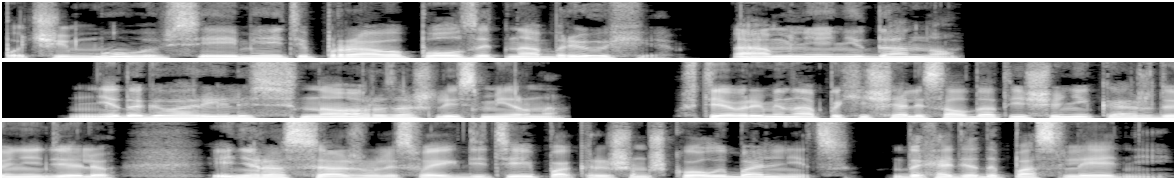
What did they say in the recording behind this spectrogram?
«Почему вы все имеете право ползать на брюхе, а мне не дано?» Не договорились, но разошлись мирно. В те времена похищали солдат еще не каждую неделю и не рассаживали своих детей по крышам школ и больниц, доходя до последней,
